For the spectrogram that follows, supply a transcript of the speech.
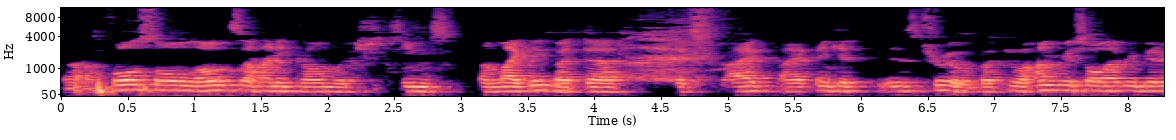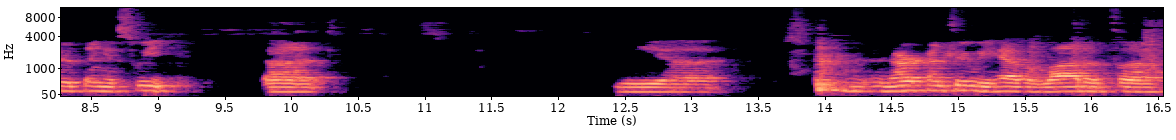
A full soul loathes the honeycomb, which seems unlikely, but uh, it's, I, I think it is true. But to a hungry soul, every bitter thing is sweet. Uh, the, uh, in our country, we have a lot of uh,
